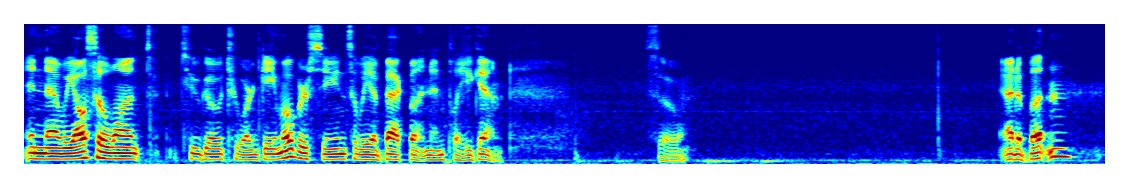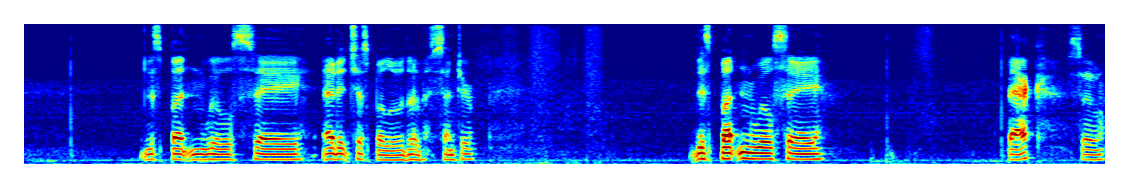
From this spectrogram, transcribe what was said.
And now we also want to go to our game over scene so we have back button and play again. So add a button. This button will say, add it just below the center. This button will say back, so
